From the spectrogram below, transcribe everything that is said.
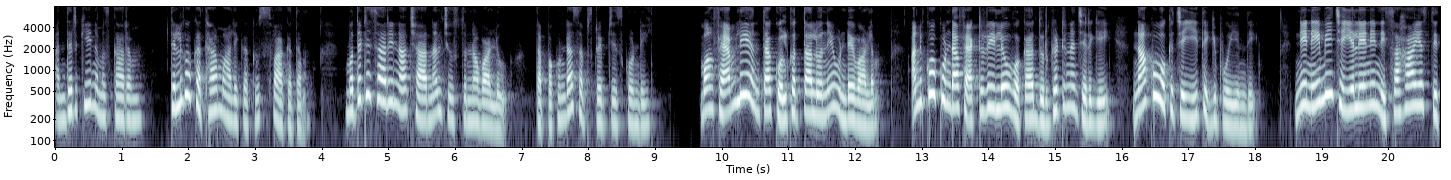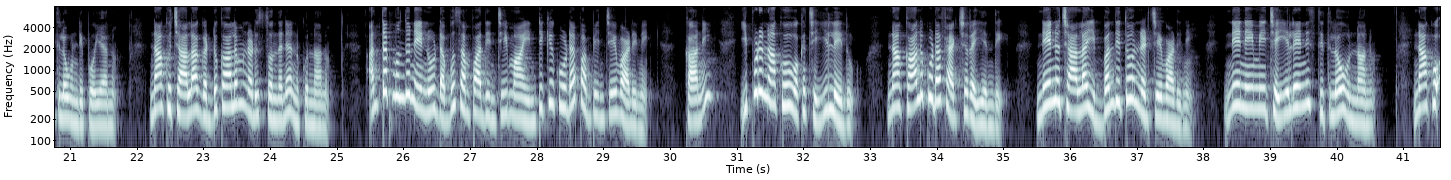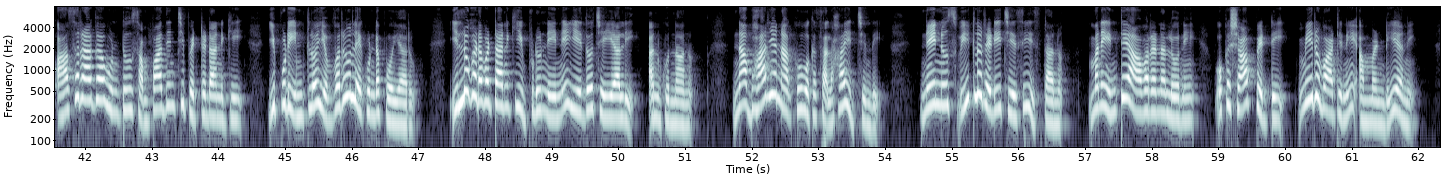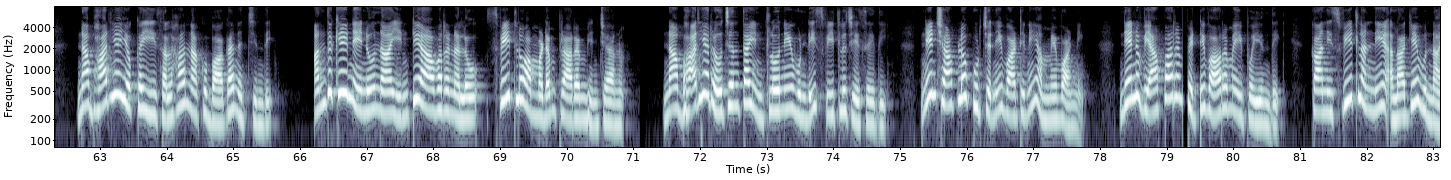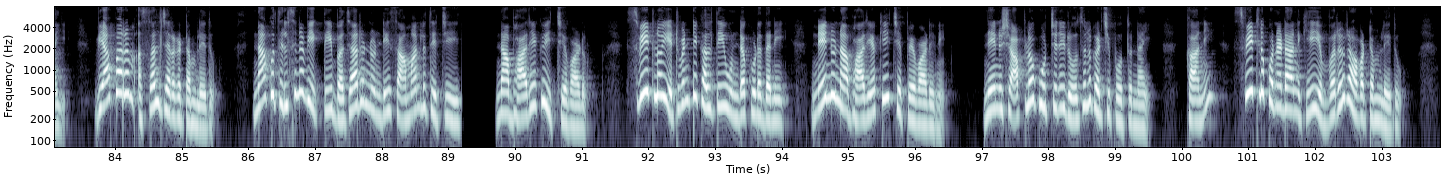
అందరికీ నమస్కారం. తెలుగు కథామాలికకు స్వాగతం. మొదటిసారి నా ఛానల్ చూస్తున్న వాళ్ళు తప్పకుండా సబ్స్క్రైబ్ చేసుకోండి. మా ఫ్యామిలీ అంతా కోల్కత్తాలోనే ఉండేవాళ్ళం. అనుకోకుండా ఫ్యాక్టరీలో ఒక దుర్ఘటన జరిగి నాకు ఒక చెయ్యి తెగిపోయింది. నేనేమీ చెయ్యలేని నిస్సహాయ స్థితిలో ఉండిపోయాను. నాకు చాలా గడ్డుకాలం నడుస్తుందని అనుకున్నాను. అంతకుముందు నేను డబ్బు సంపాదించి మా ఇంటికి కూడా పంపించేవాడిని. కానీ ఇప్పుడు నాకు ఒక చెయ్యి లేదు. నా కాలు కూడా ఫ్రాక్చర్ అయ్యింది. నేను చాలా ఇబ్బందితో నడిచేవాడిని. నేనేమీ చెయ్యలేని స్థితిలో ఉన్నాను. నాకు ఆసరాగా ఉంటూ సంపాదించి పెట్టడానికి ఇప్పుడు ఇంట్లో ఎవ్వరూ లేకుండా పోయారు. ఇల్లు గడవటానికి ఇప్పుడు నేనే ఏదో చేయాలి అనుకున్నాను. నా భార్య నాకు ఒక సలహా ఇచ్చింది. నేను స్వీట్లు రెడీ చేసి ఇస్తాను. మన ఇంటి ఆవరణలోని ఒక షాప్ పెట్టి మీరు వాటిని అమ్మండి అని. నా భార్య యొక్క ఈ సలహా నాకు బాగా నచ్చింది. అందుకే నేను నా ఇంటి ఆవరణలో స్వీట్లు అమ్మడం ప్రారంభించాను. నా భార్య రోజంతా ఇంట్లోనే ఉండి స్వీట్లు చేసేది. నేను షాప్లో కూర్చొని వాటిని అమ్మేవాణ్ణి. నేను వ్యాపారం పెట్టి వారం అయిపోయింది కానీ స్వీట్లన్నీ అలాగే ఉన్నాయి. వ్యాపారం అస్సలు జరగటం లేదు. నాకు తెలిసిన వ్యక్తి బజారు నుండి సామాన్లు తెచ్చి నా భార్యకు ఇచ్చేవాడు. స్వీట్లో ఎటువంటి కల్తీ ఉండకూడదని నేను నా భార్యకి చెప్పేవాడిని. నేను షాప్లో కూర్చుని రోజులు గడిచిపోతున్నాయి. కానీ స్వీట్లు కొనడానికి ఎవ్వరూ రావటం లేదు.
